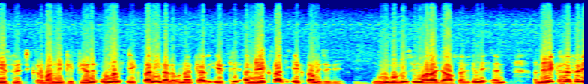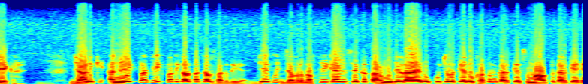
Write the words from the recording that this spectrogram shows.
ਇਸ ਵਿੱਚ ਕੁਰਬਾਨੀ ਕੀਤੀਆਂ ਨੇ, ਉਹਨਾਂ ਨੇ ਏਕਤਾ ਨਹੀਂ ਗੱਲ, ਉਹਨਾਂ ਕਿਹਾ ਵੀ ਇੱਥੇ ਅਨੇਕਤਾ 'ਚ ਏਕਤਾ ਹੋਣੀ ਚਾਹੀਦੀ ਹੈ। ਗੁਰੂ ਗੋਬਿੰਦ ਸਿੰਘ ਮਹਾਰਾਜ ਜਾਪ ਸਾਹਿਬ 'ਚ ਕਹਿੰਦੇ ਅਨੇਕ ਹੈ ਫਿਰ ਏਕ ਹੈ। ਯਾਨੀ ਕਿ ਅਨੇਕਤਾ 'ਚ ਏਕਤਾ ਦੀ ਗੱਲ ਤਾਂ ਚੱਲ ਸਕਦੀ ਹੈ। ਜੇ ਕੋਈ ਜ਼ਬਰਦਸਤੀ ਕਹੇ ਵੀ ਸਿੱਖ ਧਰਮ ਜਿਹੜਾ ਹੈ ਇਹਨੂੰ ਕੁਚਲ ਕੇ ਇਹਨੂੰ ਖਤਮ ਕਰਕੇ ਸਮਾਪਤ ਕਰਕੇ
